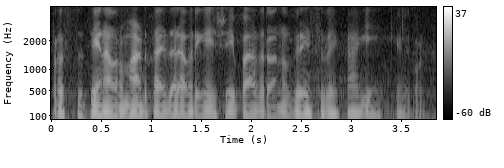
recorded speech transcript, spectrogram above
ಪ್ರಸ್ತುತಿಯನ್ನು ಅವರು ಮಾಡ್ತಾ ಇದ್ದಾರೆ. ಅವರಿಗೆ ಶ್ರೀಪಾದರು ಅನುಗ್ರಹಿಸಬೇಕಾಗಿ ಕೇಳಿಕೊಳ್ತಾರೆ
